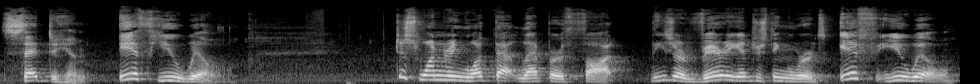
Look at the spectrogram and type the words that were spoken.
said to him, If you will. Just wondering what that leper thought. These are very interesting words. If you will.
